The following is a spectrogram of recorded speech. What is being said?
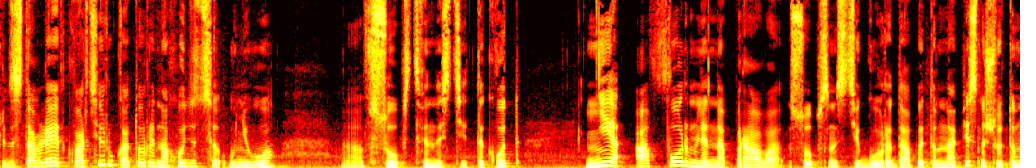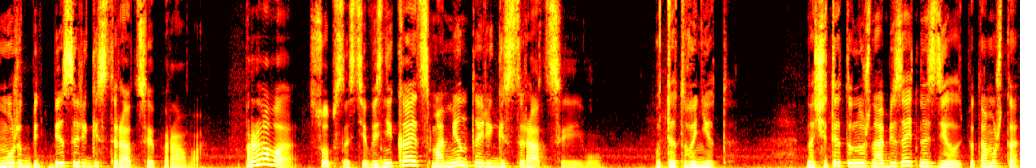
предоставляет квартиру, которая находится у него э, в собственности. Так вот, не оформлено право собственности города. Об этом написано, что это может быть без регистрации права право собственности возникает с момента регистрации его. Вот этого нет. Значит, это нужно обязательно сделать, потому что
